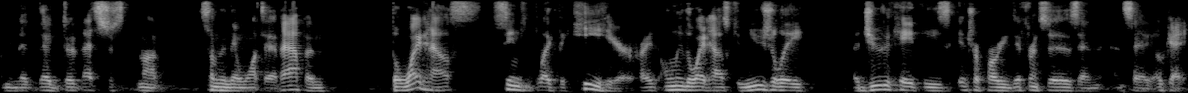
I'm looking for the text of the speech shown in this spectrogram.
I mean, that, that that's just not something they want to have happen. The White House seems like the key here, right? Only the White House can usually adjudicate these intra-party differences and, and say, okay,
